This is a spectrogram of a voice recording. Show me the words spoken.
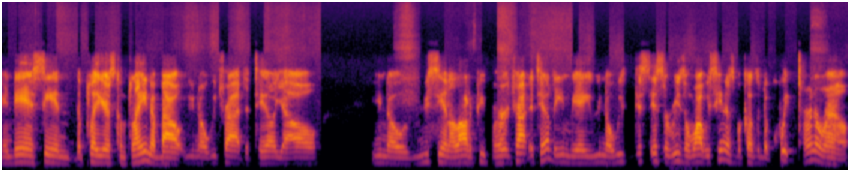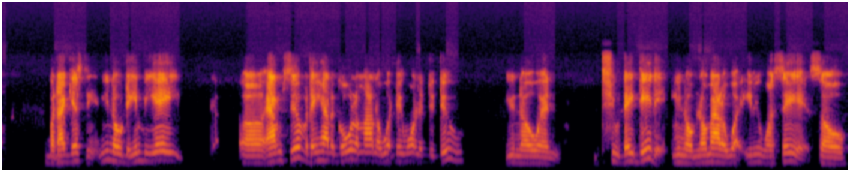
and then seeing the players complain about you know we tried to tell y'all you know we seeing a lot of people hurt tried to tell the nba you know we this is the reason why we seen this because of the quick turnaround but i guess the you know the nba uh adam silver they had a goal amount of what they wanted to do you know and shoot, they did it, you know, no matter what anyone said. So,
